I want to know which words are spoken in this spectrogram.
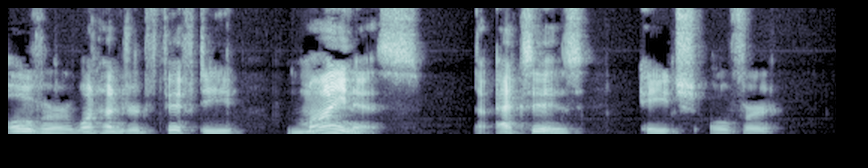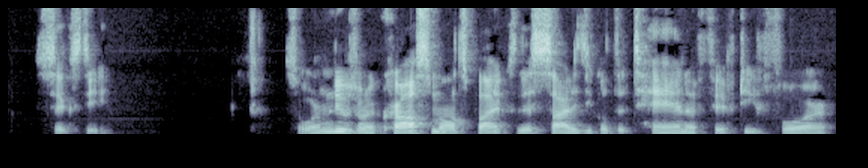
over 150 minus, now x is h over 60. So what I'm going to do is I'm going to cross multiply, because this side is equal to tan of 54.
